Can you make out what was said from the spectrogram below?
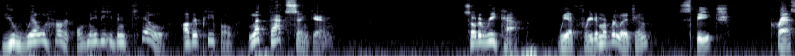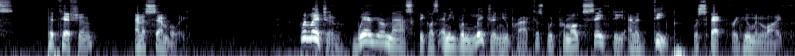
you will hurt or maybe even kill other people. Let that sink in. So, to recap, we have freedom of religion, speech, press, petition, and assembly. Religion. Wear your mask because any religion you practice would promote safety and a deep respect for human life.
